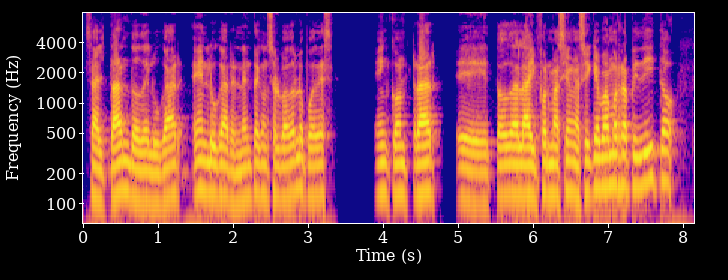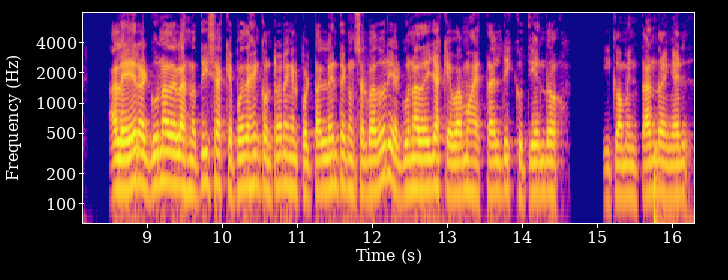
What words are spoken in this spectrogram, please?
saltando de lugar en lugar. En Lente Conservador lo puedes encontrar eh, toda la información. Así que vamos rapidito a leer algunas de las noticias que puedes encontrar en el portal Lente Conservador y algunas de ellas que vamos a estar discutiendo y comentando en el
